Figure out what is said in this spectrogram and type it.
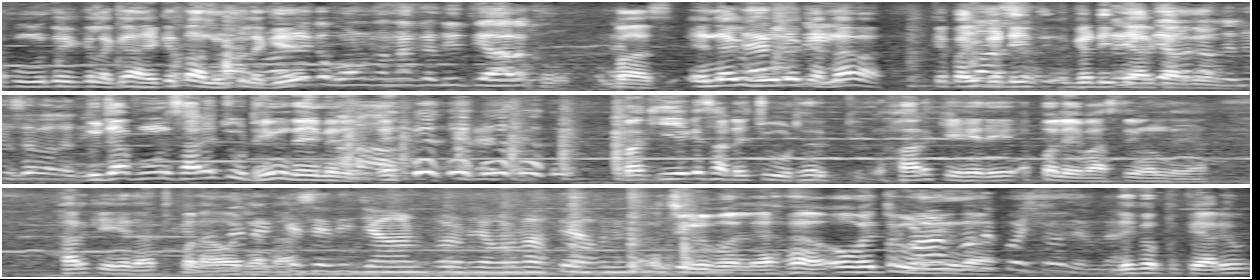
ਫੋਨ ਤੇ ਇੱਕ ਲੱਗਾ ਹੈ ਕਿ ਤੁਹਾਨੂੰ ਕੀ ਲੱਗੇ। ਇੱਕ ਫੋਨ ਕਰਨਾ ਗੱਡੀ ਤਿਆਰ ਰੱਖੋ। ਬਸ ਇੰਨਾ ਕੁ ਫੋਨ ਕਰਨਾ ਵਾ ਕਿ ਭਾਈ ਗੱਡੀ ਗੱਡੀ ਤਿਆਰ ਕਰ ਦਿਓ। ਦੂਜਾ ਫੋਨ ਸਾਰੇ ਝੂਠੇ ਹੀ ਹੁੰਦੇ ਸੀ ਮੇਰੇ। ਬਾਕੀ ਇਹ ਕਿ ਸਾਡੇ ਝੂਠ ਹਰ- ਹਰ ਕਿਸੇ ਦੇ ਭਲੇ ਵਾਸਤੇ ਹੁੰਦੇ ਆ। ਹਰ ਕਿਸੇ ਦਾ ਭਲਾ ਹੋ ਜਾਂਦਾ। ਕਿਸੇ ਦੀ ਜਾਨ ਬਚਾਉਣ ਵਾਸਤੇ ਆਪਣੇ ਝੂਠ ਬੋਲਿਆ। ਉਹ ਵੀ ਝੂਠ ਨਹੀਂ ਹੁੰਦਾ। ਦੇਖੋ ਪਿਆਰਿਓ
